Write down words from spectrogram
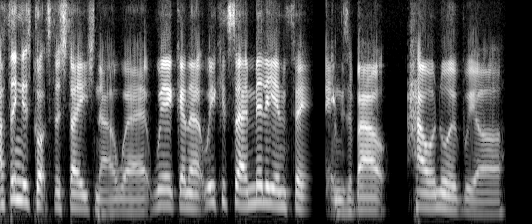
I think it's got to the stage now where we're gonna we could say a million things about how annoyed we are,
